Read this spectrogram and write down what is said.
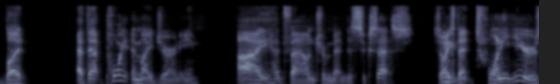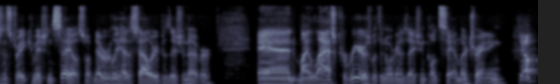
But at that point in my journey, I had found tremendous success. So mm. I hmm. spent 20 years in straight commission sales. So I've never really had a salary position ever. And my last career is with an organization called Sandler Training. Yep.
